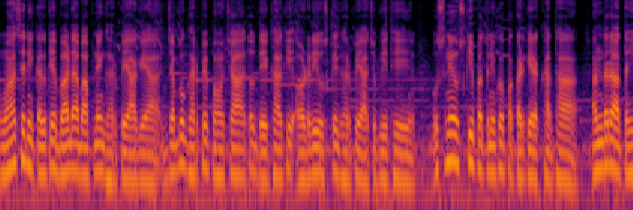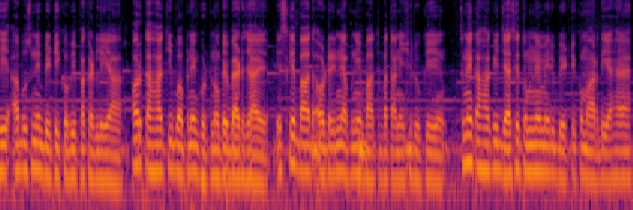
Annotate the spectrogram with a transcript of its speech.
वहाँ से निकल के बर्ड अब अपने घर पे आ गया। जब वो घर पे पहुँचा तो देखा कि ऑर्डरी उसके घर पे आ चुकी थी। उसने उसकी पत्नी को पकड़ के रखा था। अंदर आते ही अब उसने बेटी को भी पकड़ लिया और कहा कि वो अपने घुटनों पे बैठ जाए। इसके बाद ऑडरी ने अपनी बात बतानी शुरू की। उसने कहा कि जैसे तुमने मेरी बेटी को मार दिया है,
